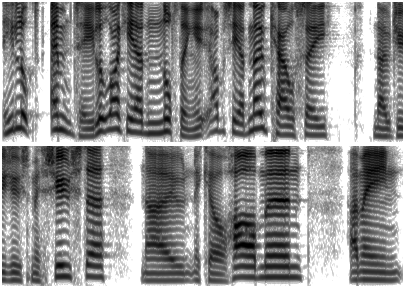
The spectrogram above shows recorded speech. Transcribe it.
he looked empty. He looked like he had nothing. He obviously had no Kelce, no Juju Smith-Schuster, no Mecole Hardman. I mean,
